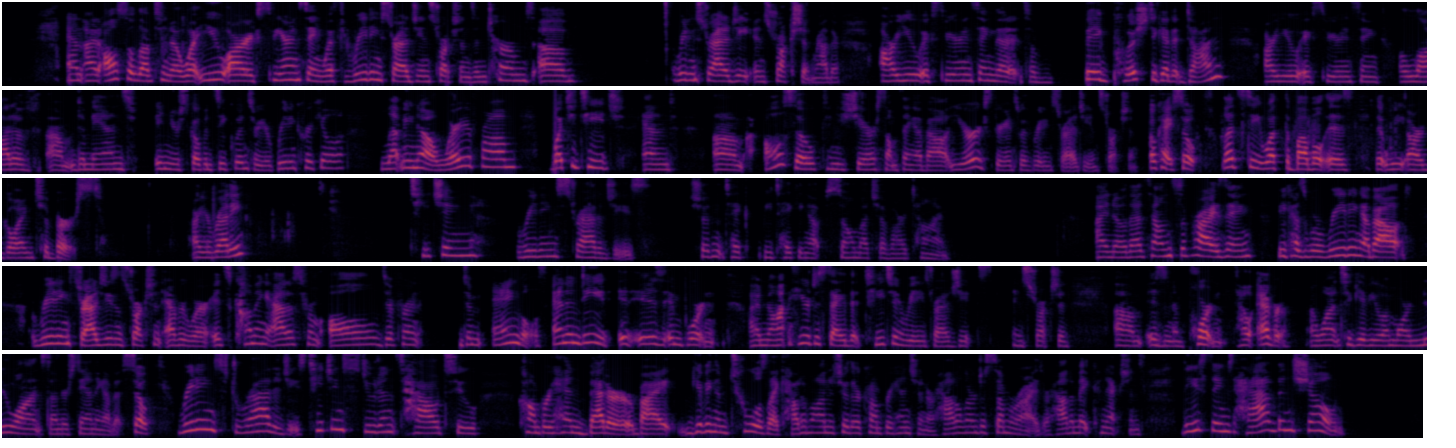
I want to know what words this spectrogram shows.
And I'd also love to know what you are experiencing with reading strategy instructions in terms of reading strategy instruction, rather. Are you experiencing that it's a big push to get it done? Are you experiencing a lot of um, demands in your scope and sequence or your reading curricula? Let me know where you're from, what you teach, and um, also, can you share something about your experience with reading strategy instruction? Okay, so let's see what the bubble is that we are going to burst. Are you ready? Teaching reading strategies shouldn't take, be taking up so much of our time. I know that sounds surprising because we're reading about reading strategies instruction everywhere. It's coming at us from all different angles. And indeed, it is important. I'm not here to say that teaching reading strategy instruction um, isn't important. However, I want to give you a more nuanced understanding of it. So, reading strategies, teaching students how to comprehend better by giving them tools like how to monitor their comprehension or how to learn to summarize or how to make connections. These things have been shown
